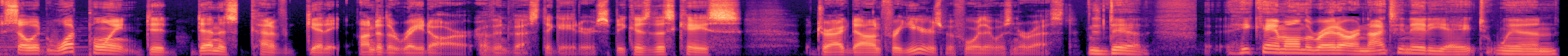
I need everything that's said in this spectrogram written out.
So, at what point did Dennis kind of get it under the radar of investigators? Because this case dragged on for years before there was an arrest. It did. He came on the radar in 1988 when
